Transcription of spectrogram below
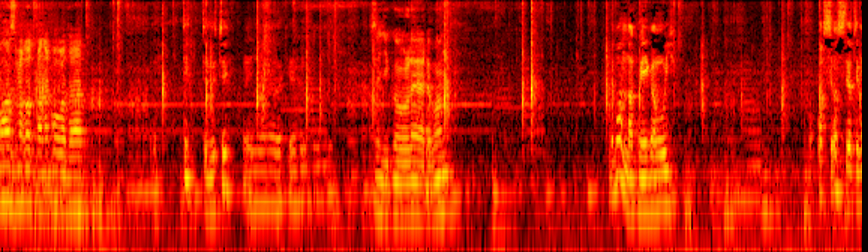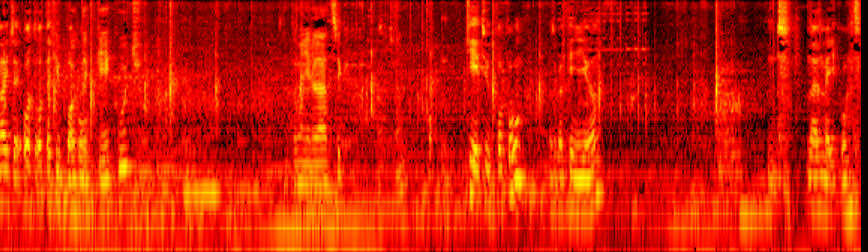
Az meg ott vannak oldalt. Tüttütü. Az egyik ahol erre van. De vannak még amúgy. Azt, azt hiszem, hogy itt, ott, ott egy Ott hüppakó. egy kék kulcs. Nem tudom mennyire látszik. Ott van. Két hüppakó. Azokat kinyírom. Na ez melyik volt?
